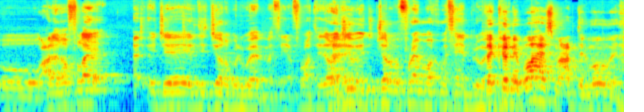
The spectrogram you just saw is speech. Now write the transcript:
وعلى غفلة اجى يريد يجرب الويب مثلا front. يجرب framework مثلا بالويب ذكرني بواحد اسمه عبد المؤمن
